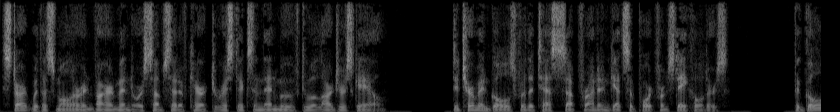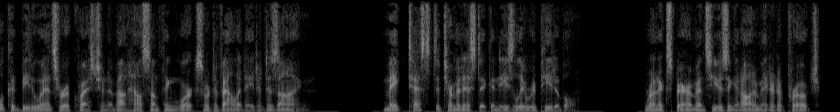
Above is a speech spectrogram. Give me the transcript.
Start with a smaller environment or subset of characteristics and then move to a larger scale. Determine goals for the tests upfront and get support from stakeholders. The goal could be to answer a question about how something works or to validate a design. Make tests deterministic and easily repeatable. Run experiments using an automated approach,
